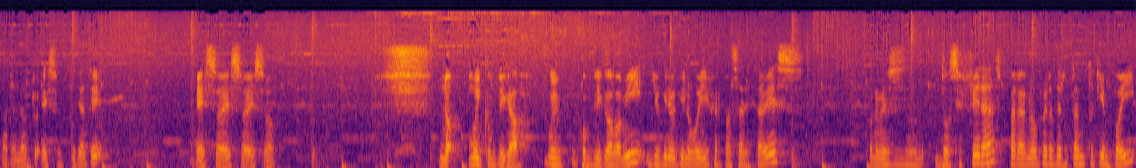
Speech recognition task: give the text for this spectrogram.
Para el otro, eso, fíjate. Eso, eso, eso. No, muy complicado. Muy complicado para mí. Yo creo que lo voy a dejar pasar esta vez. Ponemos esas dos esferas para no perder tanto tiempo ahí.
